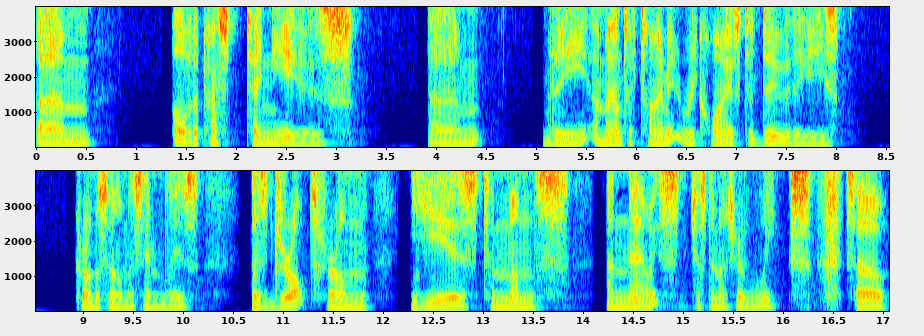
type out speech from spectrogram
Um, over the past 10 years, um, the amount of time it requires to do these chromosome assemblies has dropped from years to months, and now it's just a matter of weeks. So,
